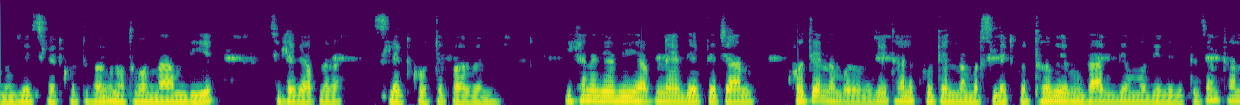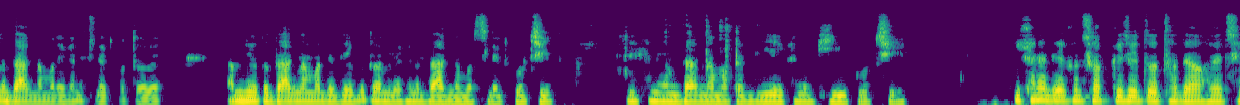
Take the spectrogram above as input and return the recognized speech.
অনুযায়ী সিলেক্ট করতে পারবেন, অথবা নাম দিয়ে সেটাকে আপনারা সিলেক্ট করতে পারবেন। এখানে যদি আপনি দেখতে চান খতিয়ান নাম্বার অনুযায়ী, তাহলে খতিয়ান নাম্বার সিলেক্ট করতে হবে এবং দাগ দিয়ে দিয়ে যদি দেখতে চান, তাহলে দাগ নাম্বার এখানে সিলেক্ট করতে হবে। আমি যেহেতু দাগ নাম্বার দিয়ে দেখব, তো আমি এখানে দাগ নাম্বার সিলেক্ট করছি। এখানে আমি দাগ নাম্বারটা দিয়ে এখানে ভিউ করছি। এখানে দেখুন সবকিছুই তথ্য দেওয়া হয়েছে,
